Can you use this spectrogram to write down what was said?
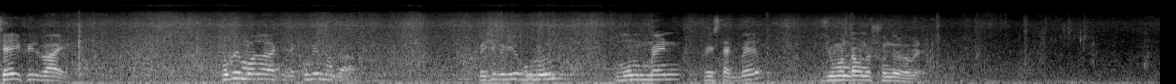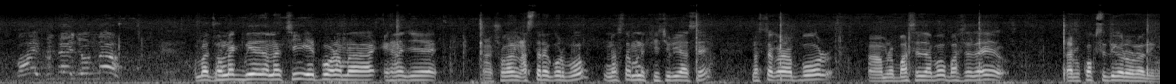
সেই ফিল ভাই। খুবই মজা লাগছে খুবই মজা। বেশি বেশি ঘুরুন। মন মাইন্ড ফ্রেশ থাকবে জীবনটা অনেক সুন্দর হবে। বিদায় আমরা ঝর্ণাক বিয়ে জানাচ্ছি। এরপর আমরা এখানে যে সকালে নাস্তাটা করব। নাস্তা মানে খিচুড়ি আছে। নাস্তা করার পর আমরা বাসে যাব। বাসে যাই তারপর কক্সের দিকে রওনা দেব।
